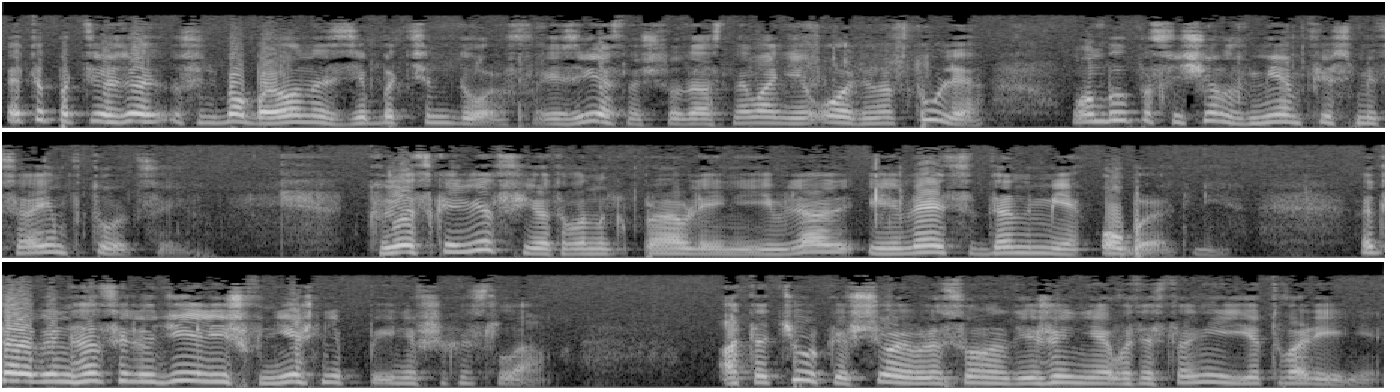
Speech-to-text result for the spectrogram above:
Это подтверждает судьба барона Зебатендорфа. Известно, что до основания ордена Туля он был посвящен в Мемфис Мицраим в Турции. Турецкой ветвью этого направления является Денме, оборотни. Это организация людей, лишь внешне принявших ислам. Ататюрк и все революционное движение в этой стране ее творение.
